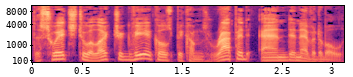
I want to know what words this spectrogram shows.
the switch to electric vehicles becomes rapid and inevitable.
